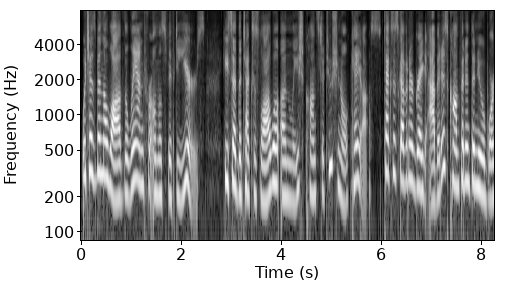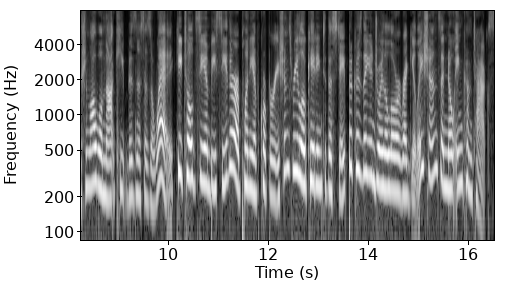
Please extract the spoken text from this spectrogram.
which has been the law of the land for almost 50 years. He said the Texas law will unleash constitutional chaos. Texas Governor Greg Abbott is confident the new abortion law will not keep businesses away. He told CNBC there are plenty of corporations relocating to the state because they enjoy the lower regulations and no income tax.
